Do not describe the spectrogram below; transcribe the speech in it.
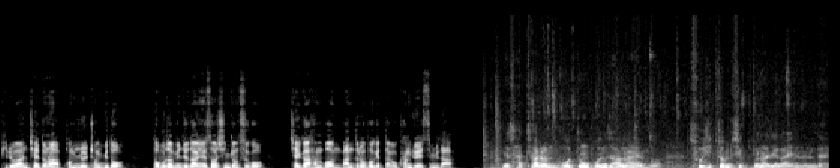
필요한 제도나 법률 정비도 더불어민주당에서 신경 쓰고 제가 한번 만들어 보겠다고 강조했습니다. 이 사찰은 보통 본사 하나에 뭐 수십 점씩 문화재가 있는데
